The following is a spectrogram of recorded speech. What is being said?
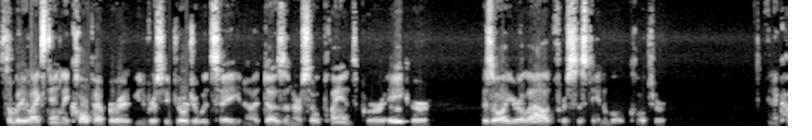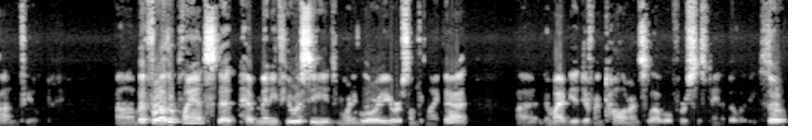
somebody like Stanley Culpepper at University of Georgia would say, you know, a dozen or so plants per acre is all you're allowed for sustainable culture in a cotton field. Uh, but for other plants that have many fewer seeds, morning glory or something like that, uh, there might be a different tolerance level for sustainability. So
